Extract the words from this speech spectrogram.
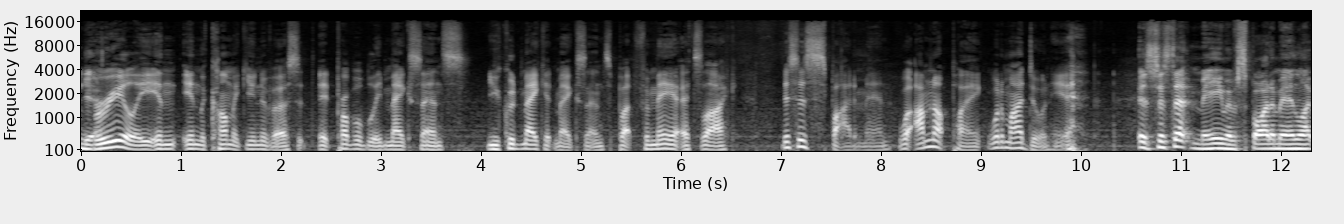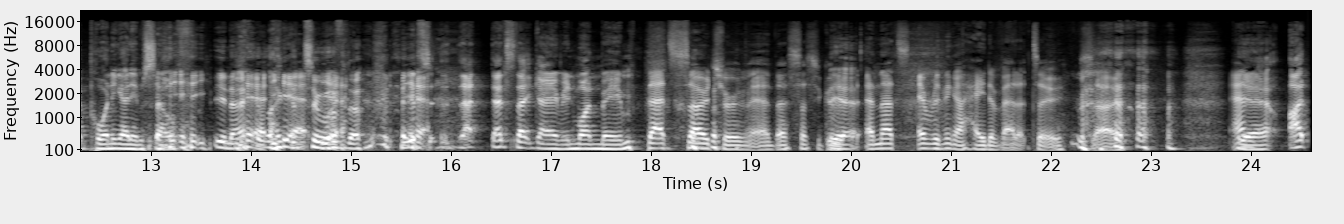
Yeah. really, in in the comic universe, it, it probably makes sense. You could make it make sense, but for me, it's like this is Spider Man. Well, I'm not playing. What am I doing here? It's just that meme of Spider Man like pointing at himself. You know, Yeah, like yeah, the two yeah. of them. It's, that that's that game in one meme. That's so true, man. That's such a good, Yeah. and that's everything I hate about it too. So, and yeah, I'd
